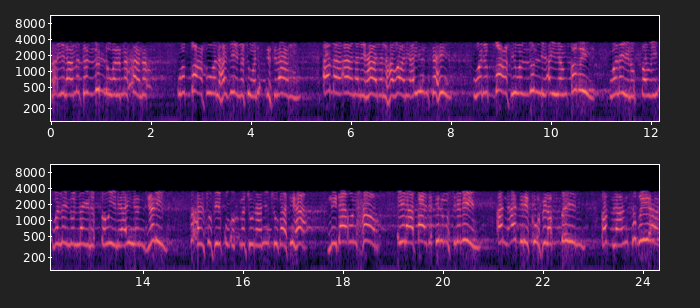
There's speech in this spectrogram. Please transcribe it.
فإلى متى الذل والمهانة والضعف والهزيمة والاستسلام؟ أما آن لهذا الهوان أن ينتهي وللضعف والذل أن ينقضي وليل الطويل وليل الليل الطويل أن ينجلي؟ فهل تفيق أمتنا من سباتها؟ نداء حار إلى قادة المسلمين أن أدركوا فلسطين. قبل أن تضيع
